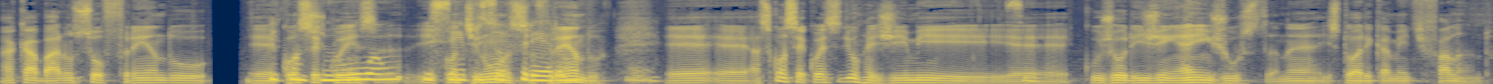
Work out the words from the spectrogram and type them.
acabaram sofrendo é, e consequências continuam, e, e continuam sofrendo é. é. as consequências de um regime cuja origem é injusta, né, historicamente falando.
